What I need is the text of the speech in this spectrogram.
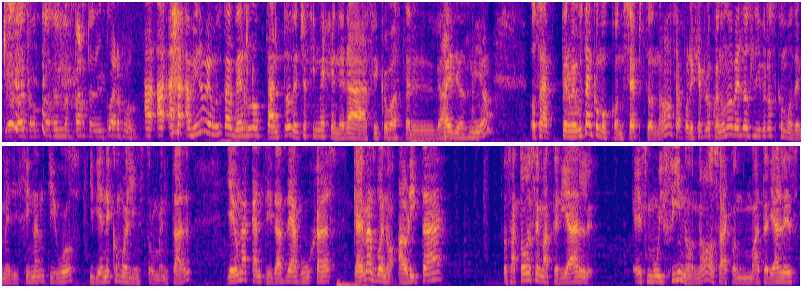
Quiero ver cómo cosen una parte de mi cuerpo. A, a- a mí no me gusta verlo tanto, de hecho sí me genera así como hasta el... ¡Ay, Dios mío! O sea, pero me gustan como concepto, ¿no? O sea, por ejemplo, cuando uno ve los libros como de medicina antiguos y viene como el instrumental y hay una cantidad de agujas que además, bueno, ahorita, o sea, todo ese material es muy fino, ¿no? O sea, con materiales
